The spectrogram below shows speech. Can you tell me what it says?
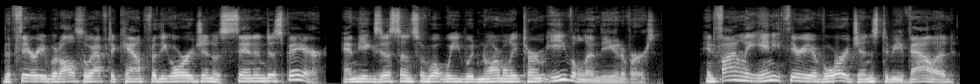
The theory would also have to account for the origin of sin and despair, and the existence of what we would normally term evil in the universe. And finally, any theory of origins, to be valid,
